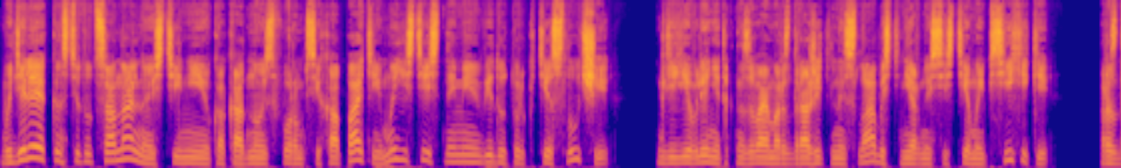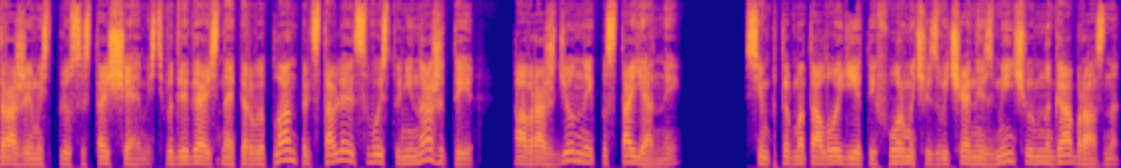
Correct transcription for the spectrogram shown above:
Выделяя конституциональную астению как одну из форм психопатии, мы, естественно, имеем в виду только те случаи, где явление так называемой раздражительной слабости нервной системы и психики, раздражимость плюс истощаемость, выдвигаясь на первый план, представляют свойства не нажитые, а врожденные и постоянные. Симптоматология этой формы чрезвычайно изменчива и многообразна.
